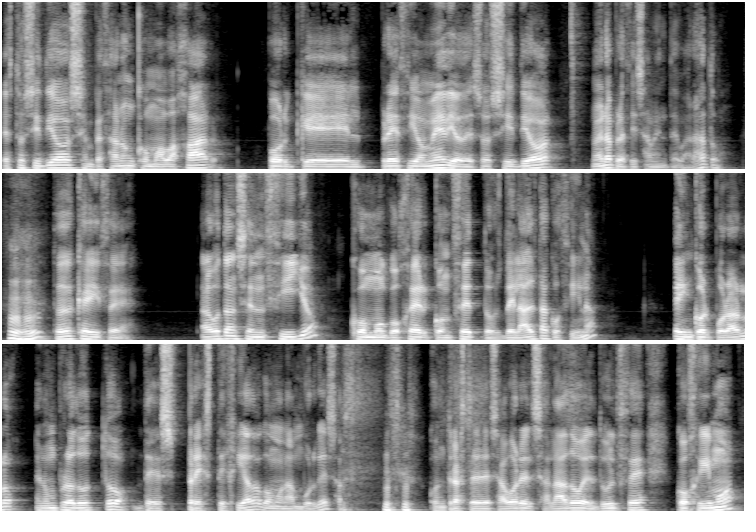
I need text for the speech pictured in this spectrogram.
estos sitios empezaron como a bajar porque el precio medio de esos sitios no era precisamente barato. Entonces, ¿qué hice? Algo tan sencillo como coger conceptos de la alta cocina e incorporarlos en un producto desprestigiado como la hamburguesa. Contraste de sabor, el salado, el dulce. Cogimos,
